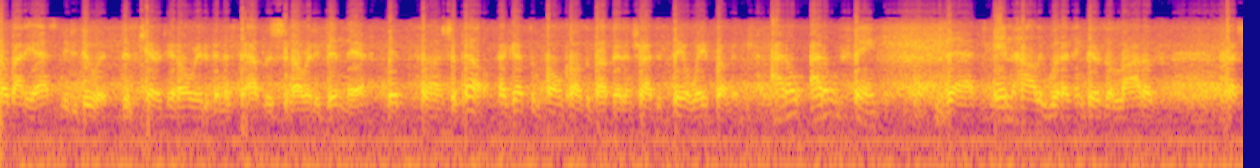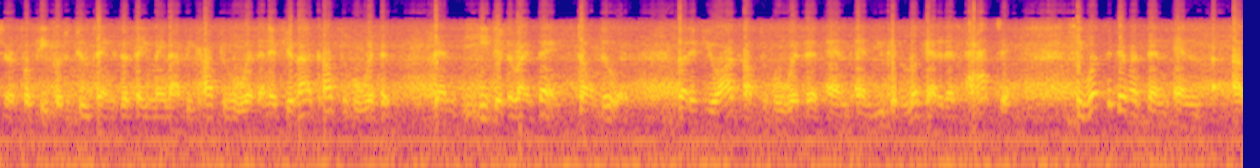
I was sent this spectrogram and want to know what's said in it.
Nobody asked me to do it. This character had already been established and already been there. It's uh, Chappelle. I got some phone calls about that and tried to stay away from it. I don't. I don't think that in Hollywood. I think there's a lot of pressure for people to do things that they may not be comfortable with. And if you're not comfortable with it, then he did the right thing. Don't do it. But if you are comfortable with it and, and you can look at it as acting, see, what's the difference in, in a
